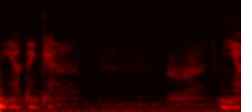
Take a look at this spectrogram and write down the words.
Niet aan denken. Niet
